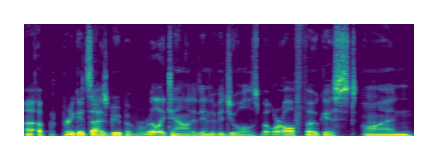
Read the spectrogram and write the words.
uh, a pretty good sized group of really talented individuals, but we're all focused on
